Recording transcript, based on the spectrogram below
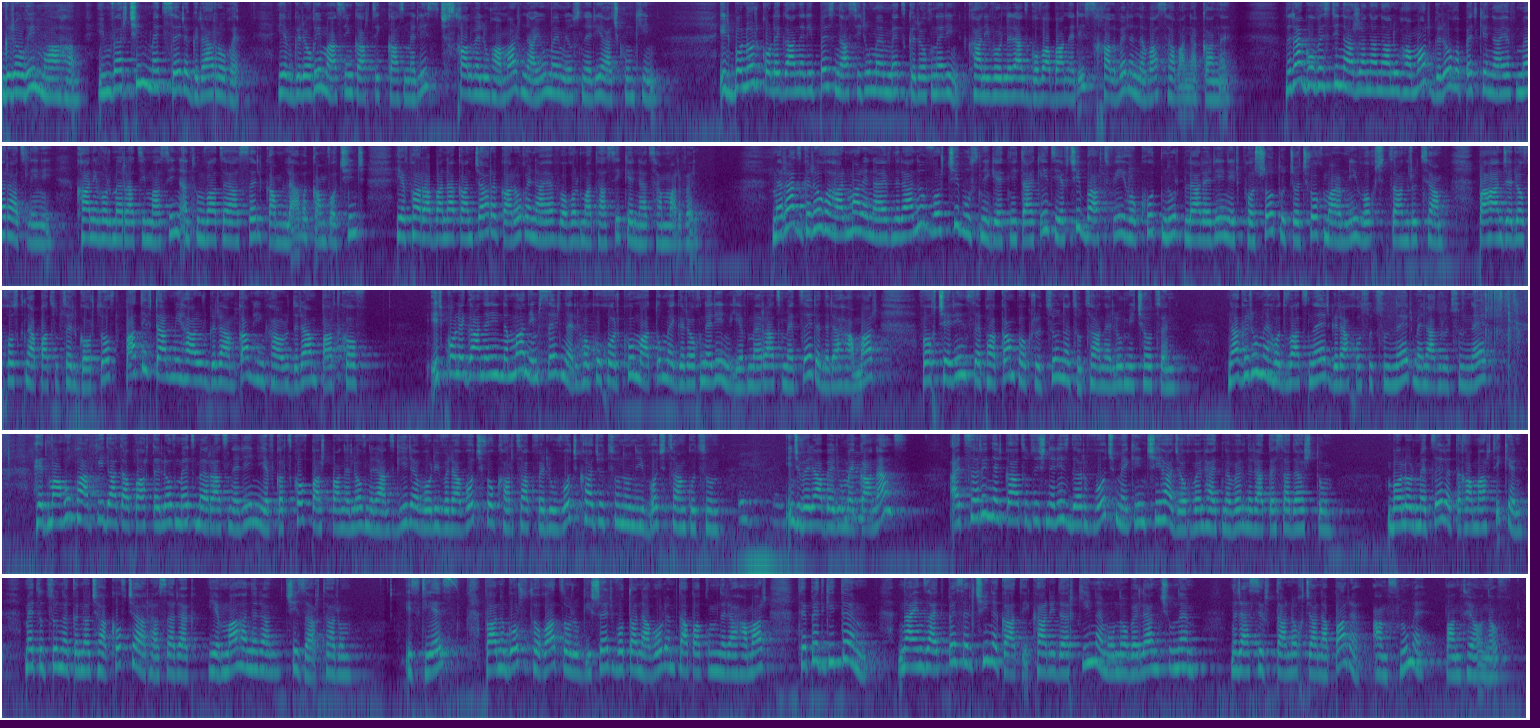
Գրողի մահը. Իմ վերջին մեծ սերը գրառող է եւ գրողի մասին կարծիք կազմելիս չսխալվելու համար նայում է մյուսների աչքունքին։ Իր բոլոր գոլեգաների պես նա սիրում է մեծ գրողներին, քանի որ նրանց գովաբաներից սխալվելը նվազ հավանական է։ Նրա գովեստին արժանանալու համար գրողը պետք է նաև մեռած լինի, քանի որ մեռածի մասին ընդունված է ասել կամ լավը կամ ոչինչ, եւ փառաբանական ճառը կարող է նաև ողորմաթասի կենաց համարվել։ Մեռած գրողը հարմար է նաև նրանով, որ չի բուսնի գետնի տակից եւ չի բարթվի հոգուտ նուրբ լարերին իր փոշոտ ու ճոճվող մարմնի ողջ ծանրությամբ, պահանջելով խոսքն ապացուցել գործով, պատիվ տալ մի 100 գրամ կամ 500 դրամ պարտքով Իր գոլեգաների նման իմ սերն էլ հոգու խորքում ատում է գրողներին եւ մեռած մեծերը նրա համար ողջերին սեփական փոքրությունը ցուցանելու միջոց են։ Նա գրում է հոդվածներ, գրախոսություններ, մենագրություններ, Հետմահու պարկի դատապարտելով մեծ մեռածներին և կրծքով պաշտպանելով նրանց գիրը, որի վրա ոչ ոք հարցակվելու ոչ կաջություն ունի, ոչ ծանկություն։ Ինչ վերաբերում է կանանց, այդ սերի ներկայացուցիչներից դեռ ոչ մեկին չի հաջողվել հայտնվել նրա տեսադաշտում։ Բոլոր մեծերը տղամարդիկ են, մեծությունը կնոջ հակով չէ առհասարակ և մահը նրան չի զարդարում։ Իսկ ես, բանուգործ թողած օր ու գիշեր ոտանավոր եմ տապակում նրա համար, թեպետ գիտեմ, նա ինձ այդպես էլ չի նկատի, քանի դեռ կին եմ ու նոբելյան չունեմ, նրա սիրտ տանող ճանապարհը անցնում է Պանթեոնով։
